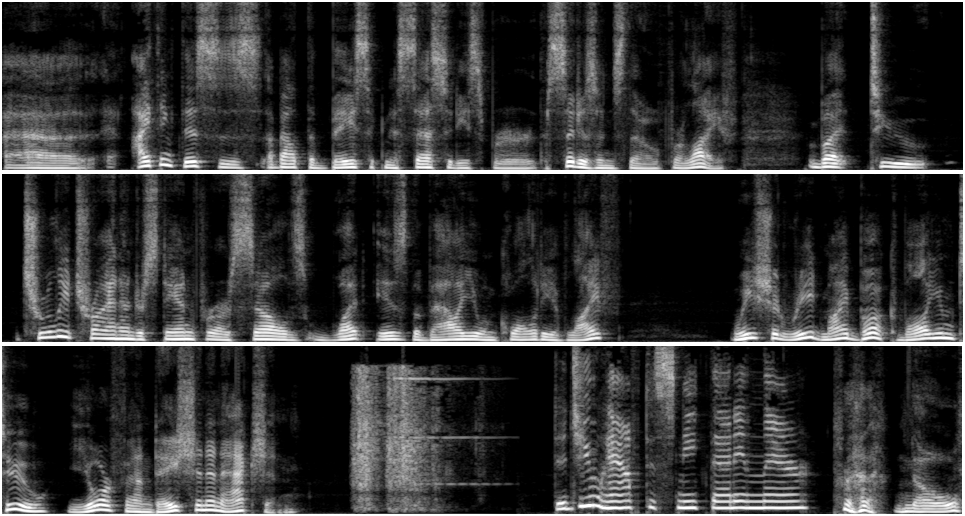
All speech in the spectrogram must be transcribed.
Uh, I think this is about the basic necessities for the citizens, though, for life. But to truly try and understand for ourselves what is the value and quality of life, we should read my book, Volume 2 Your Foundation in Action. Did you have to sneak that in there? no.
